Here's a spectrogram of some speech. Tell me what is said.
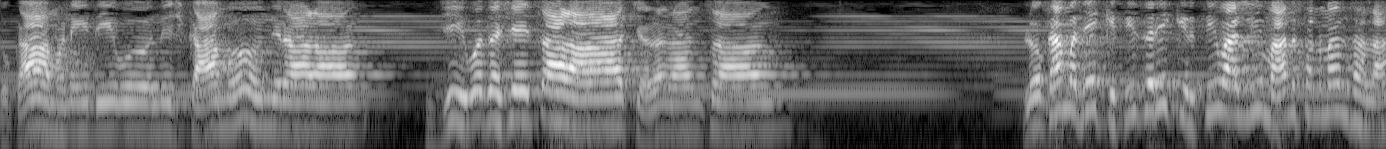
तुका म्हणे देव निष्काम निराळा जीव दशे चाळा चरणांचा. लोकांमध्ये किती जरी कीर्ती वाढली मान सन्मान झाला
